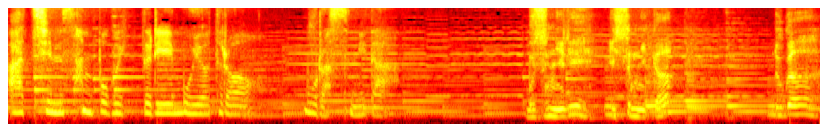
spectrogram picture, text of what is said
아침 산보객들이 모여들어 물었습니다. 무슨 일이 있습니까? 누가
